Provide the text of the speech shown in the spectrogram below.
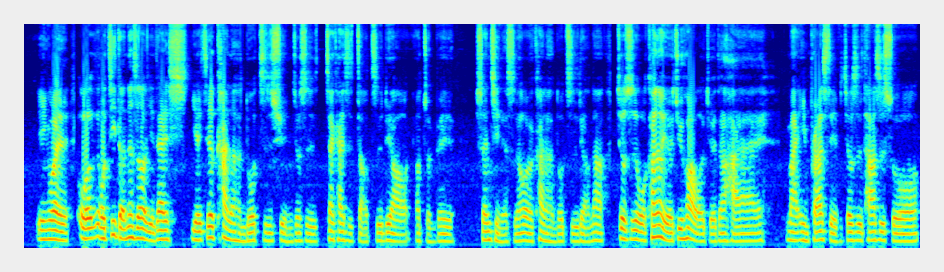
因为我我记得那时候也在也就看了很多资讯，就是在开始找资料要准备申请的时候，看了很多资料。那就是我看到有一句话，我觉得还蛮 impressive，就是他是说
